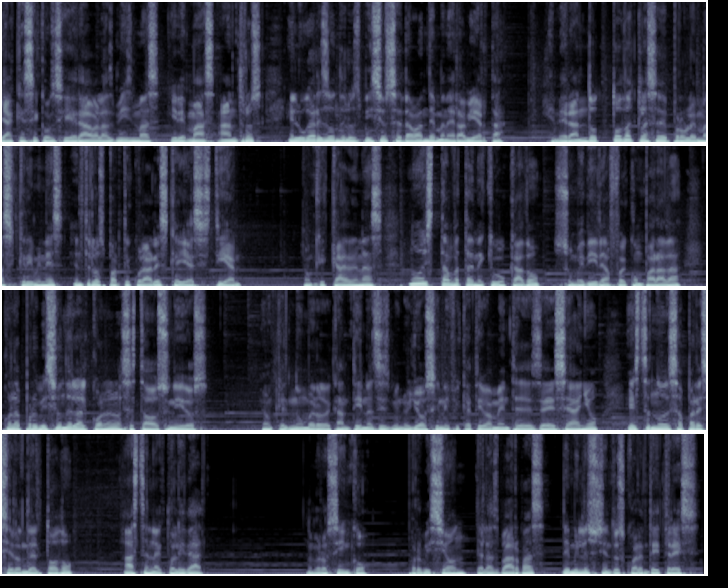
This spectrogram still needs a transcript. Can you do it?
ya que se consideraba las mismas y demás antros en lugares donde los vicios se daban de manera abierta, generando toda clase de problemas y crímenes entre los particulares que allí asistían. Aunque Cárdenas no estaba tan equivocado, su medida fue comparada con la prohibición del alcohol en los Estados Unidos. Y aunque el número de cantinas disminuyó significativamente desde ese año, estas no desaparecieron del todo hasta en la actualidad. Número 5. Prohibición de las barbas de 1843.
